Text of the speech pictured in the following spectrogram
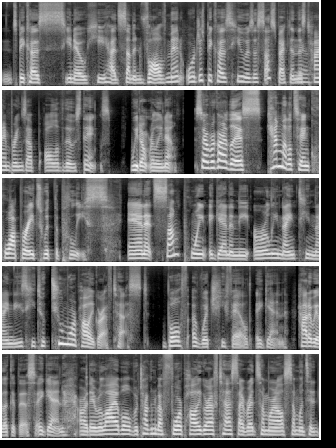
it's because, you know, he had some involvement or just because he was a suspect, and this Yeah. time brings up all of those things, we don't really know. So, regardless, Ken Littleton cooperates with the police. And at some point, again in the early 1990s, he took two more polygraph tests, both of which he failed again. How do we look at this? Again, are they reliable? We're talking about four polygraph tests. I read somewhere else someone said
